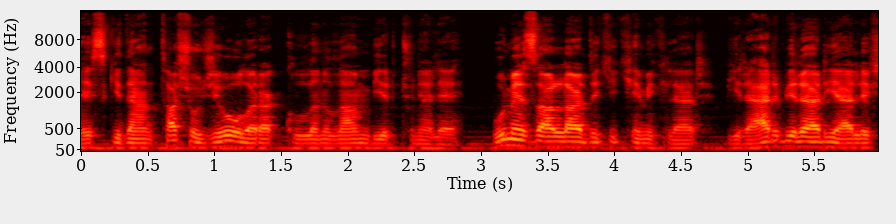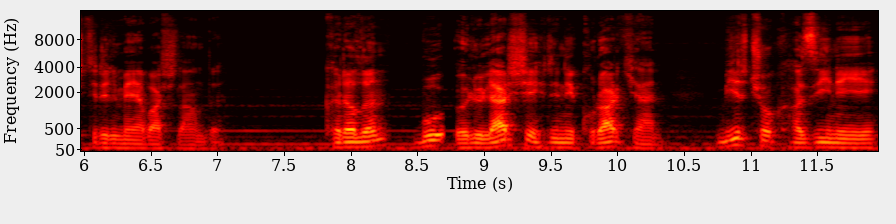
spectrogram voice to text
eskiden taş ocağı olarak kullanılan bir tünele bu mezarlardaki kemikler birer birer yerleştirilmeye başlandı. Kralın bu ölüler şehrini kurarken birçok hazineyi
